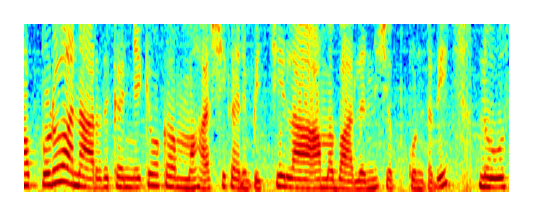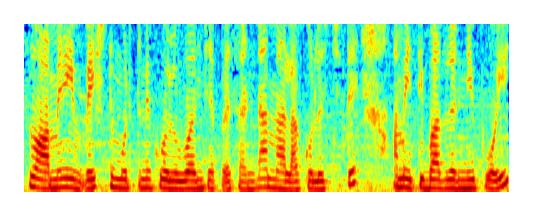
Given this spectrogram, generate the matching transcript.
అప్పుడు ఆ నారదకన్యకి ఒక మహర్షి కనిపించి ఇలా ఆమె బాధలన్నీ చెప్పుకుంటుంది. నువ్వు స్వామిని విష్ణుమూర్తిని కొలువు అని చెప్పేసి అంటే ఆమె అలా కొలిచితే ఆమె ఇతి బాధలన్నీ పోయి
